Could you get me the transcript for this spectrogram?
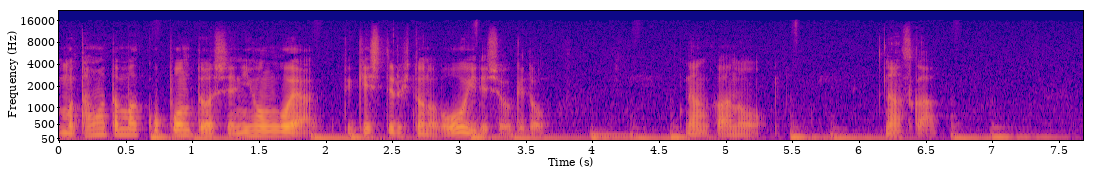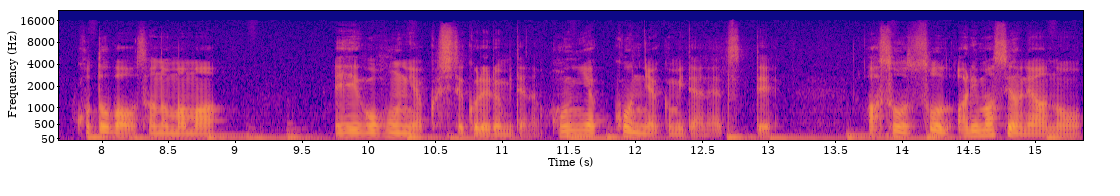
うもうたまたまこうポンと押して日本語やって消してる人の方が多いでしょうけどなんかあのなんすか言葉をそのまま英語翻訳してくれるみたいな翻訳こんにゃくみたいなやつってあそうそうありますよね。あの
